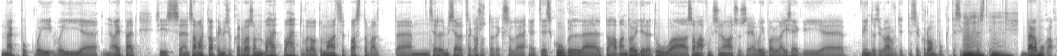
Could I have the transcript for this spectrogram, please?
MacBook või, või äh, iPad, siis needsamad äh, klapid, mis sul kõrvas on, vahet, vahetuvad automaatselt vastavalt ähm, sellele, mis seadet sa kasutad, eks ole. et siis Google äh, tahab Androidile tuua sama funktsionaalsuse ja võib-olla isegi Windowsiga arvutitesse, Chromebook itesse kindlasti mm. -hmm. väga mugav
